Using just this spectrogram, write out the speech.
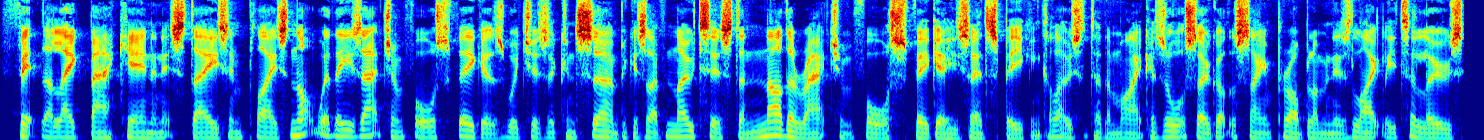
fit the leg back in and it stays in place not with these action force figures which is a concern because i've noticed another action force figure he said speaking closer to the mic has also got the same problem and is likely to lose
